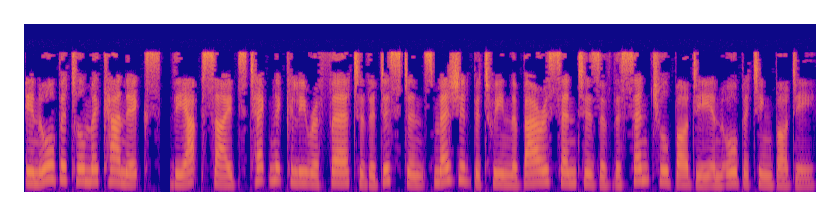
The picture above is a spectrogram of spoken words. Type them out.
In orbital mechanics, the apsides technically refer to the distance measured between the barycenters of the central body and orbiting body.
